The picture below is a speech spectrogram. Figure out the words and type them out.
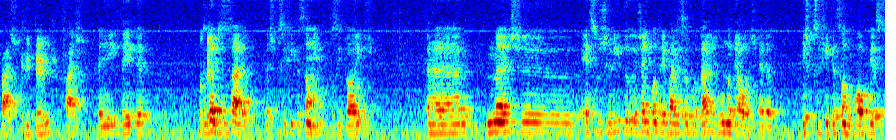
faz. critérios? Faz. Daí, daí que okay. podemos usar a especificação em repositórios, uh, mas uh, é sugerido, eu já encontrei várias abordagens, uma delas era que a especificação devolvesse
